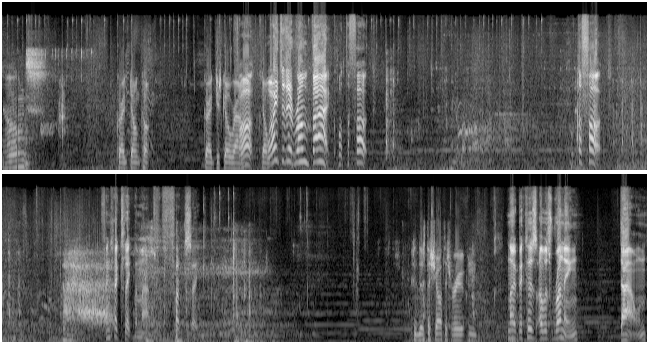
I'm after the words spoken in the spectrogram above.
Don't. Greg, don't come. Greg, just go round. Fuck! Don't. Why did it run back? What the fuck? What the fuck? I think I clicked the map, for fuck's sake. There's the shortest route, and No, because I was running down,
